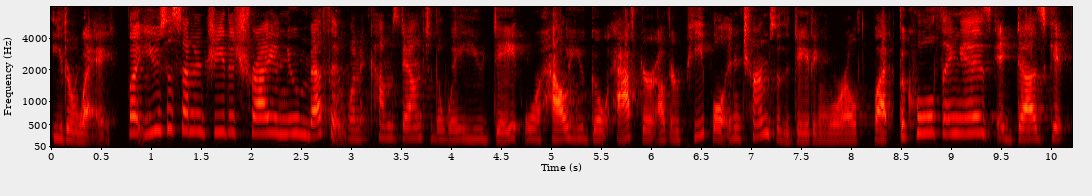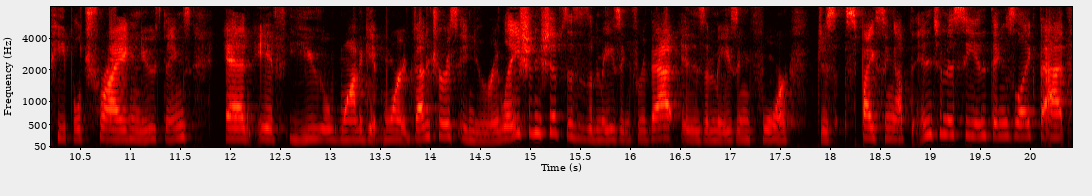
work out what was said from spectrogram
either way. But use this energy to try a new method when it comes down to the way you date or how you go after other people in terms of the dating world. But the cool thing is, it does get people trying new things. And if you want to get more adventurous in your relationships, this is amazing for that. It is amazing for just spicing up the intimacy and things like that.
